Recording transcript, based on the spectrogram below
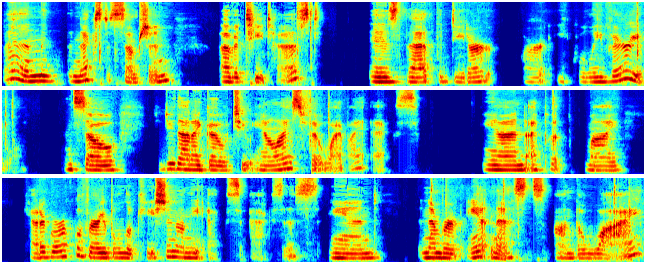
Then the next assumption of a t-test is that the data are equally variable. And so to do that, I go to analyze fit y by x, and I put my categorical variable location on the x-axis and the number of ant nests on the y.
